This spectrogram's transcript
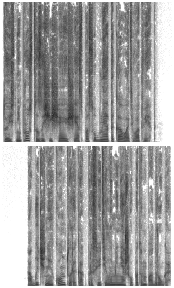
то есть не просто защищающие, а способные атаковать в ответ. Обычные контуры, как просветила меня шепотом подруга,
